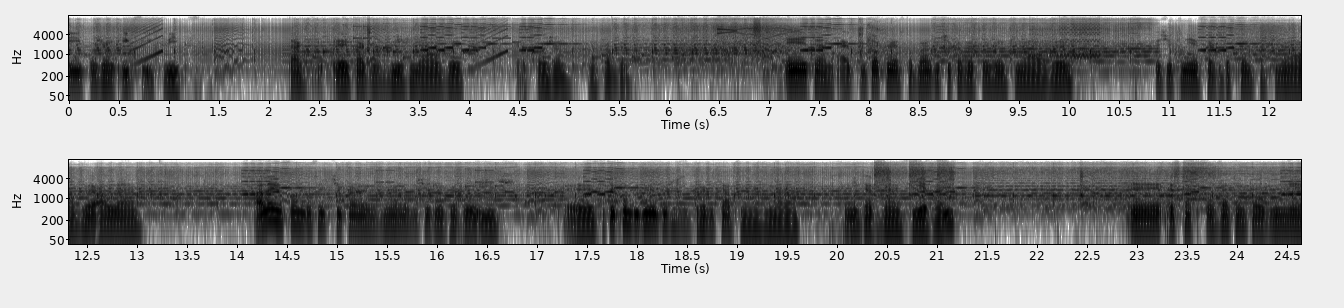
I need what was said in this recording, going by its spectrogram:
i poziom XXX. Tak, e, tak brzmi finałowy e, poziom, naprawdę. I ten Egutopia jest to bardzo ciekawy poziom finałowy. W sensie to nie jest tak do końca finałowy, ale ale on dosyć ciekawy, mianowicie dlatego, iż e, tutaj kombinuje dużo z grawitacją na Sonic Advance 1. E, tak poza tym to ogólnie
